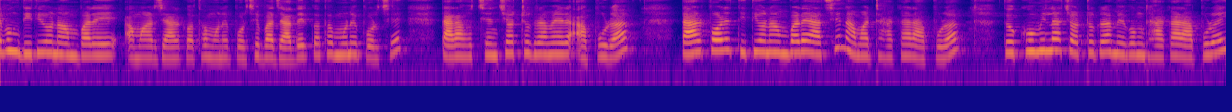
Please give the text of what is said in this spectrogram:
এবং দ্বিতীয় নাম্বারে আমার যার কথা মনে পড়ছে বা যাদের কথা মনে পড়ছে, তারা হচ্ছেন চট্টগ্রামের আপুরা। তারপরে তৃতীয় নাম্বারে আছেন আমার ঢাকার আপুরা। তো কুমিল্লা, চট্টগ্রাম এবং ঢাকার আপুরাই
